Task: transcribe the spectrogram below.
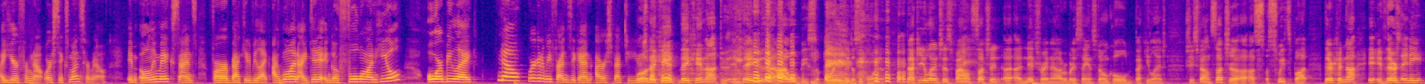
a year from now or six months from now? It only makes sense for Becky to be like, I won, I did it, and go full on heel, or be like, no, we're gonna be friends again. I respect you. you Well, they respect me." can't. They cannot do it. If they do that, I will be supremely disappointed. Becky Lynch has found such a, a niche right now. Everybody's saying Stone Cold Becky Lynch. She's found such a, a- a sweet spot. There cannot. i- If there's any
